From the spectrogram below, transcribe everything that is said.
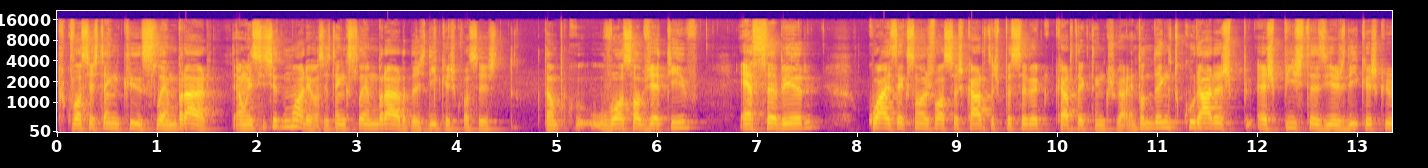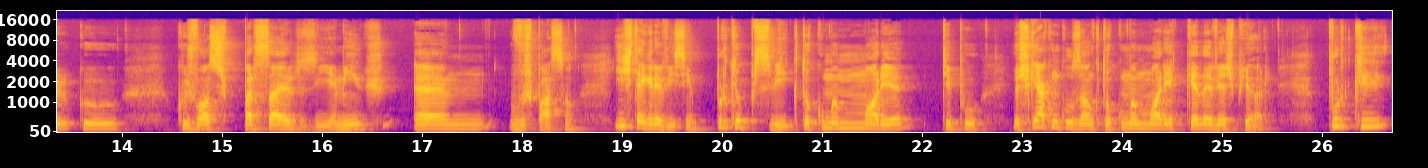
porque vocês têm que se lembrar, é um exercício de memória, vocês têm que se lembrar das dicas que vocês estão, porque o vosso objetivo é saber quais é que são as vossas cartas para saber que carta é que têm que jogar. Então têm que decorar as, as pistas e as dicas que, que, que os vossos parceiros e amigos um, vos passam. Isto é gravíssimo, porque eu percebi que estou com uma memória, tipo, eu cheguei à conclusão que estou com uma memória cada vez pior. Porque,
